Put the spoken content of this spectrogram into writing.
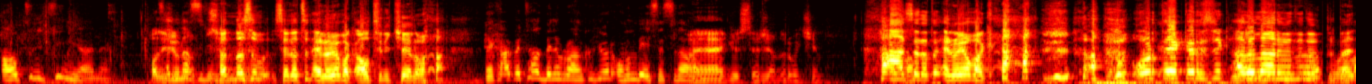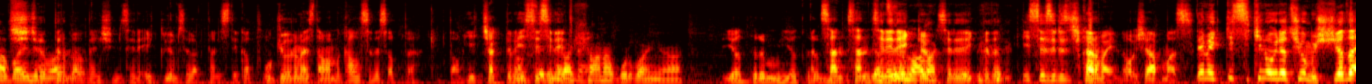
altın ikim yani. Hadi Sen canım. nasıl Sen geldin nasıl Sedat'ın Elo'ya bak altın iki Elo. Rekabet al benim rankı gör onun bir SS'ini al. He göstereceğim dur bakayım. Ha Sedat'ın Elo'ya bak. Ortaya karışık Ya harbiden. bilmiyorum. Dur ben Vallahi bayılırım çaktırma. abi. Ben şimdi seni ekliyorum Sedat'tan istek at. O görmez tamam mı? Kalsın hesapta. Tamam hiç çaktırma hiç sesini etme. Daşşağına kurban ya. yatırım mı yatırım Sen mı? sen seni de ekliyorum. ağlak- Seni de ekledim. Hiç sesinizi çıkarmayın. O şey yapmaz. Demek ki skin oynatıyormuş ya da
